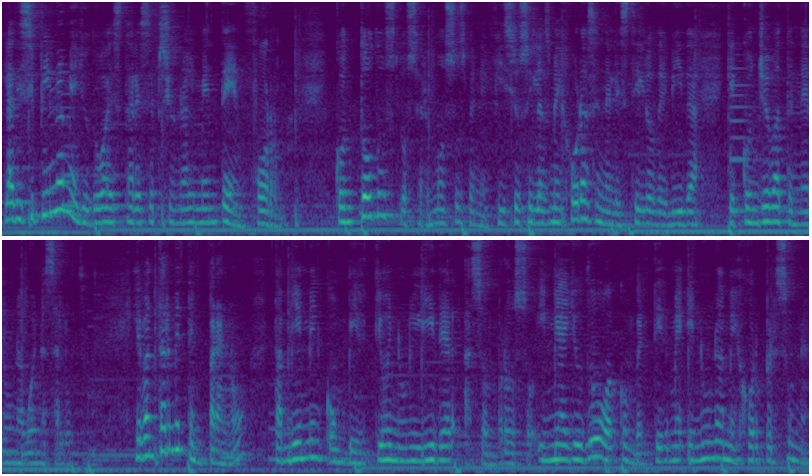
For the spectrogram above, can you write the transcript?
La disciplina me ayudó a estar excepcionalmente en forma, con todos los hermosos beneficios y las mejoras en el estilo de vida que conlleva tener una buena salud. Levantarme temprano también me convirtió en un líder asombroso y me ayudó a convertirme en una mejor persona.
